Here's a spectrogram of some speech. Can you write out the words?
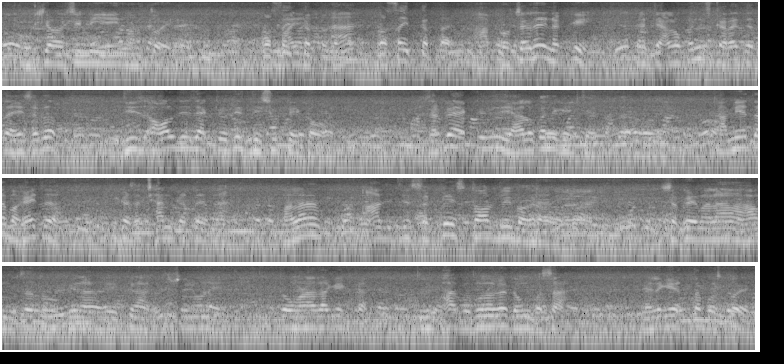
पुढच्या वर्षी मी येईन म्हणतोय. प्रोत्साहित करतो हां? प्रोत्साहित करताय. हा प्रोत्साहन नाही नक्की. कारण त्या लोकांनीच करायचं आता हे सगळं. These all these activities they should take over सगळे ॲक्टिव्हिटीज ह्या लोकांनी घ्यायचे. आहेत आम्ही आता बघायचं. कसं छान करता येत ना. मला आज इथे सगळे स्टॉल मी बघणार आहे. सगळे मला हा आमचा तो फिरणार एक सोयवण आहे तो म्हणाला की का तुम्ही फार बघू नका जाऊन बसा. त्याला की आत्ता बसतो आहे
